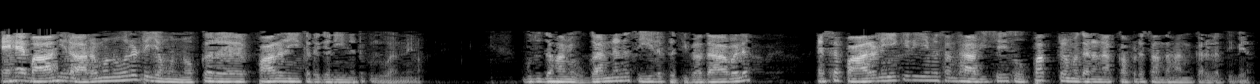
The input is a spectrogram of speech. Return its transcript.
ඇහැ බාහිර අරමුණු වලට යොමු නොකර පාලනය කරගෙන ඉන්නට පුළුවන් වෙනවා. බුදුදහමේ උගන්වන සීල ප්‍රතිපදාවල ඇස පාලනය කිරීම සඳහා විශේෂ උපක්‍රම ගණනක් අපට සඳහන් කරලා තිබෙනවා.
